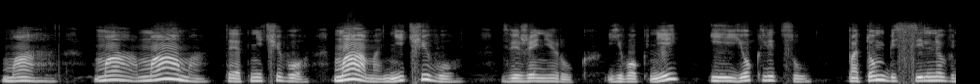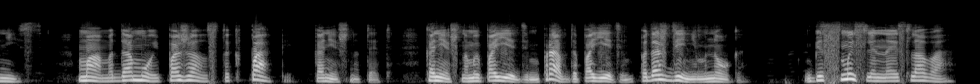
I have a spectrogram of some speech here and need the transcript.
«Ма, ма, мама!» «Тед, ничего! Мама, ничего!» Движение рук. Его к ней и ее к лицу. Потом бессильно вниз. «Мама, домой, пожалуйста, к папе!» «Конечно, Тед. Конечно, мы поедем. Правда, поедем. Подожди немного». Бессмысленные слова.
